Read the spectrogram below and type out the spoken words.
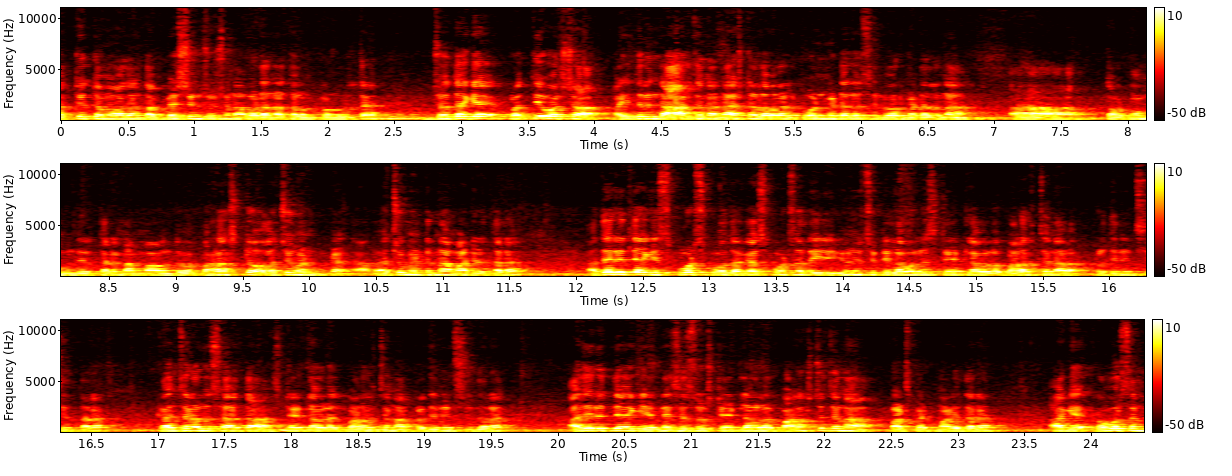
ಅತ್ಯುತ್ತಮವಾದಂಥ ಬೆಸ್ಟ್ ಇನ್ಸ್ಟಿಟ್ಯೂಷನ್ ಅವಾರ್ಡನ್ನು ಹೋಗುತ್ತೆ. ಜೊತೆಗೆ ಪ್ರತಿ ವರ್ಷ ಐದರಿಂದ ಆರು ಜನ ನ್ಯಾಷನಲ್ ಲೆವೆಲಲ್ಲಿ ಗೋಲ್ಡ್ ಮೆಡಲ್ ಸಿಲ್ವರ್ ಮೆಡಲನ್ನು ತೊಗೊಂಡು ಬಂದಿರ್ತಾರೆ ನಮ್ಮ ಒಂದು ಬಹಳಷ್ಟು ಅಚೀವ್ಮೆಂಟ್ ಅಚೀವ್ಮೆಂಟನ್ನು ಮಾಡಿರ್ತಾರೆ. ಅದೇ ರೀತಿಯಾಗಿ ಸ್ಪೋರ್ಟ್ಸ್ಗೆ ಹೋದಾಗ ಸ್ಪೋರ್ಟ್ಸಲ್ಲಿ ಯೂನಿವರ್ಸಿಟಿ ಲೆವೆಲ್ ಸ್ಟೇಟ್ ಲೆವೆಲ್ ಭಾಳಷ್ಟು ಜನ ಪ್ರತಿನಿಧಿಸಿರ್ತಾರೆ. ಕಲ್ಚರಲ್ಲೂ ಸಹ ಸ್ಟೇಟ್ ಲೆವೆಲ್ ಭಾಳಷ್ಟು ಜನ ಪ್ರತಿನಿಧಿಸಿದ್ದಾರೆ ಅದೇ ರೀತಿಯಾಗಿ N S S state level ಭಾಳಷ್ಟು ಜನ ಪಾರ್ಟಿಸಿಪೇಟ್ ಮಾಡಿದ್ದಾರೆ. ಹಾಗೆ ರೋವರ್ ಸನ್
